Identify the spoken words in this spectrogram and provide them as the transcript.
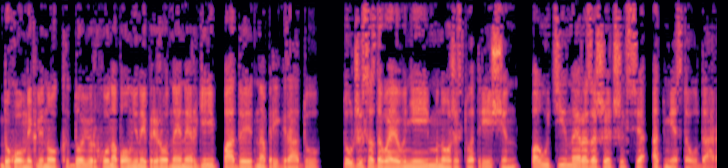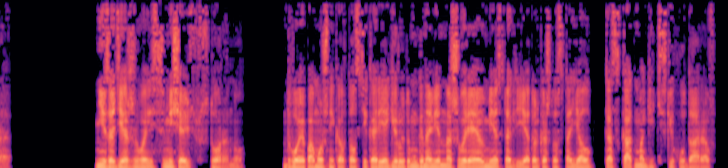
Духовный клинок, доверху наполненный природной энергией, падает на преграду, тут же создавая в ней множество трещин, паутиной разошедшихся от места удара. Не задерживаясь, смещаюсь в сторону. Двое помощников толстяка реагируют мгновенно, швыряя в место, где я только что стоял, каскад магических ударов.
